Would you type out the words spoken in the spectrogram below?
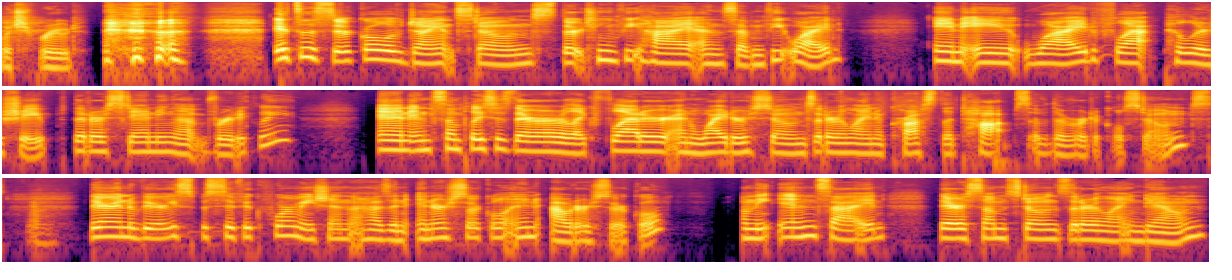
Which rude. it's a circle of giant stones, 13 feet high and 7 feet wide, in a wide, flat pillar shape that are standing up vertically. And in some places, there are like flatter and wider stones that are lying across the tops of the vertical stones. Mhm. They're in a very specific formation that has an inner circle and an outer circle. On the inside, there are some stones that are lying down.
